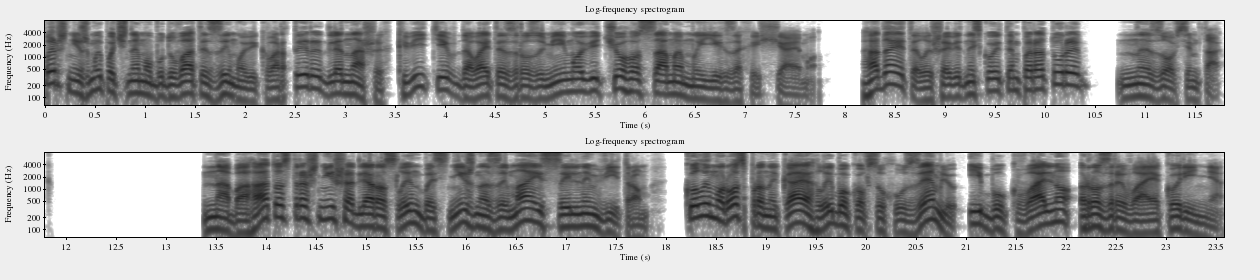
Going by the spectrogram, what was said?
Перш ніж ми почнемо будувати зимові квартири для наших квітів, давайте зрозуміємо, від чого саме ми їх захищаємо. Гадаєте, лише від низької температури? Не зовсім так. Набагато страшніша для рослин безсніжна зима із сильним вітром, коли мороз проникає глибоко в суху землю і буквально розриває коріння.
